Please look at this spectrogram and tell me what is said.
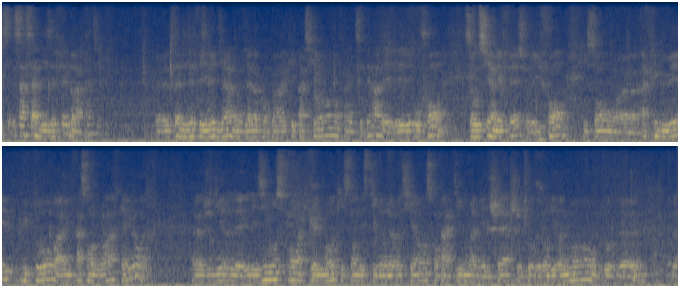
ça, ça a des effets dans la pratique. Euh, ça a des effets immédiats dans le dialogue qu'on peut avoir avec les patients, etc. Et, au fond, ça a aussi un effet sur les fonds qui sont euh, attribués plutôt à une façon de voir qu'à une autre. Euh, je veux dire, les, immenses fonds actuellement qui sont destinés aux neurosciences comparativement à des recherches autour de l'environnement, autour de,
